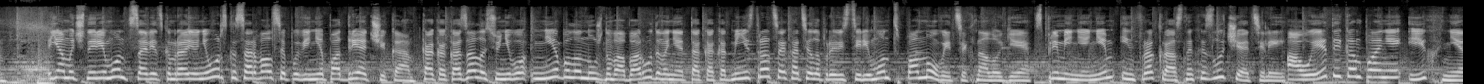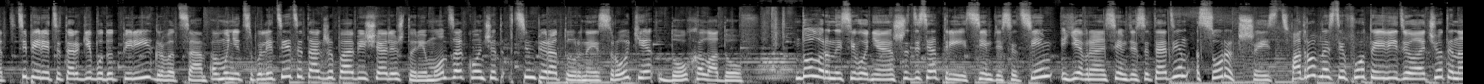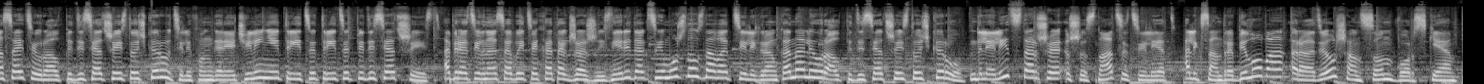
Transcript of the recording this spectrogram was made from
Ямочный ремонт в советском районе Орска сорвался по вине подрядчика. Как оказалось, у него не было нужного оборудования, так как администрация хотела провести ремонт по новой технологии с применением инфракрасных излучателей. А у этой компании их нет. Теперь эти торги будут переигрываться. В муниципалитете также пообещали, что ремонт закончат в температурные сроки до холодов. Доллар на сегодня 63,77, евро 71,46. Подробности, фото и видео отчеты на сайте урал56.ру, телефон горячей линии 30 30 56. Оперативно о событиях, а также о жизни редакции можно узнавать в телеграм-канале урал56.ру для лиц старше 16 лет. Александра Белова, радио «Шансон Ворске».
